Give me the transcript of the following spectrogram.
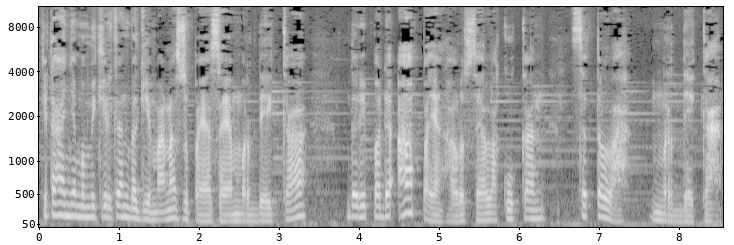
Kita hanya memikirkan bagaimana supaya saya merdeka daripada apa yang harus saya lakukan setelah merdeka.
